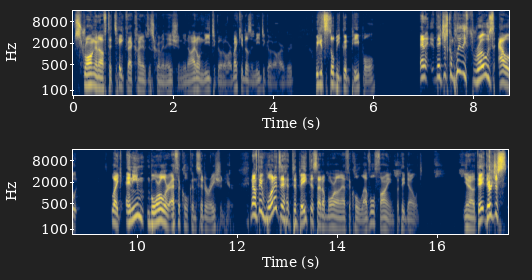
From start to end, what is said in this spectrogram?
strong enough to take that kind of discrimination. You know, I don't need to go to Harvard. My kid doesn't need to go to Harvard. We could still be good people, and it, it just completely throws out like any moral or ethical consideration here. Now, if they wanted to debate this at a moral and ethical level, fine, but they don't. You know, they they're just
